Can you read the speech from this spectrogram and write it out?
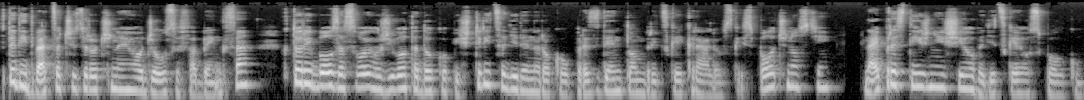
vtedy 26-ročného Josepha Banksa, ktorý bol za svojho života dokopy 41 rokov prezidentom britskej kráľovskej spoločnosti najprestížnejšieho vedeckého spolku.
